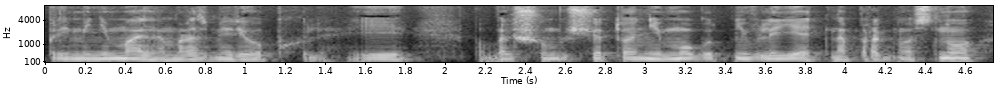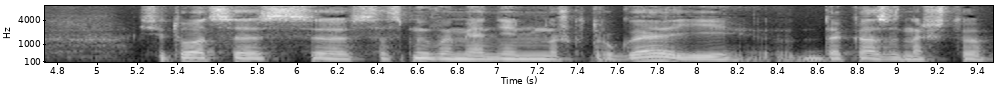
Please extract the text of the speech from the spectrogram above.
при минимальном размере опухоли. И по большому счету они могут не влиять на прогноз. Но ситуация с, со смывами она немножко другая, и доказано, что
